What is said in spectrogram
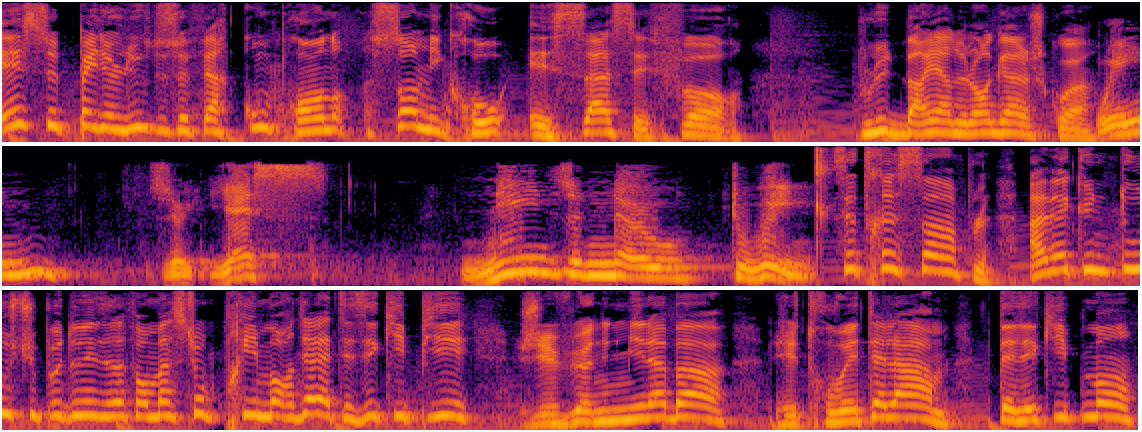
et se paye le luxe de se faire comprendre sans micro, et ça c'est fort. Plus de barrière de langage quoi. Win, the yes needs no to win. C'est très simple. Avec une touche, tu peux donner des informations primordiales à tes équipiers. J'ai vu un ennemi là-bas. J'ai trouvé telle arme, tel équipement.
